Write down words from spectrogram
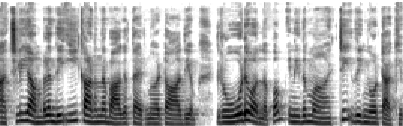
ആക്ച്വലി ഈ അമ്പലം ഈ കാണുന്ന ഭാഗത്തായിരുന്നു കേട്ടോ ആദ്യം. റോഡ് വന്നപ്പം ഇനി ഇത് മാറ്റി ഇത് ഇങ്ങോട്ടാക്കി.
